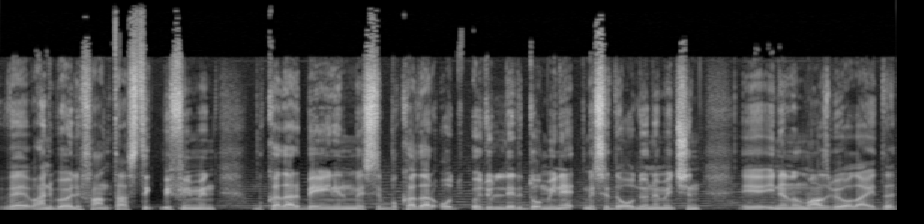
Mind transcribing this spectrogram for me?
ve hani böyle fantastik bir filmin bu kadar beğenilmesi, bu kadar ödülleri domine etmesi de o dönem için e, inanılmaz bir olaydı.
